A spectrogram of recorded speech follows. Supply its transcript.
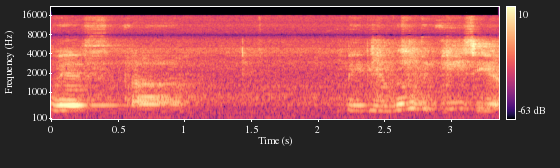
with uh, maybe a little bit easier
